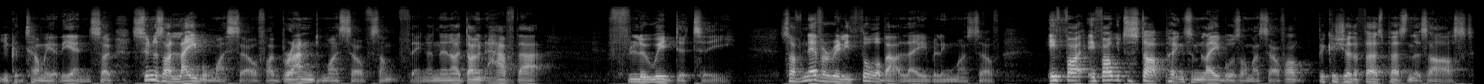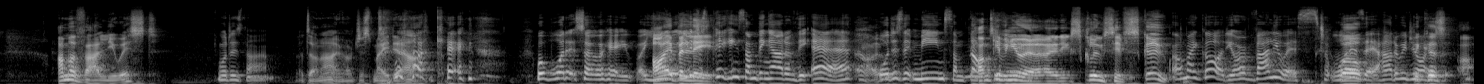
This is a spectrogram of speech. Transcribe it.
you can tell me at the end. So as soon as I label myself, I brand myself something, and then I don't have that fluidity. So I've never really thought about labeling myself. If I if I were to start putting some labels on myself, I'll, because you're the first person that's asked, I'm a valuist. What is that? I don't know. I've just made it up. okay. Well, what? It, so okay, are you, I believe, are you just picking something out of the air, no, or does it mean something? No, I'm giving you, you a, an exclusive scoop. Oh my god, you're a valuist. What well, is it? How do we join? Because I,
